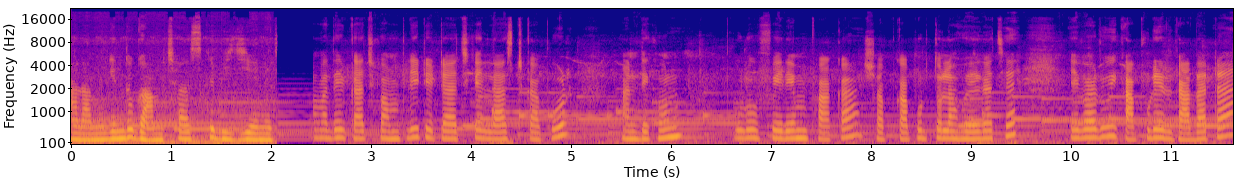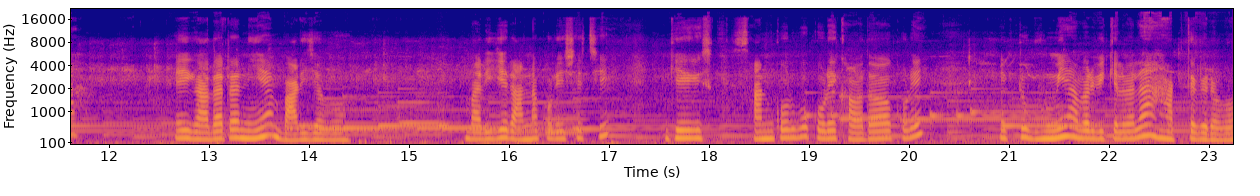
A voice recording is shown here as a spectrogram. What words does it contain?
আর আমি কিন্তু গামছা আজকে ভিজিয়ে এনেছি। আমাদের কাজ কমপ্লিট, এটা আজকে লাস্ট কাপড়। আর দেখুন পুরো ফ্রেম ফাঁকা, সব কাপড় তোলা হয়ে গেছে। এবার ওই কাপড়ের গাদাটা, এই গাদাটা নিয়ে বাড়ি যাব। বাড়ি গিয়ে রান্না করে এসেছি। গিয়ে স্নান করব, করে খাওয়া দাওয়া করে একটু ঘুমিয়ে আবার বিকেলবেলা হাঁটতে বেরোবো।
